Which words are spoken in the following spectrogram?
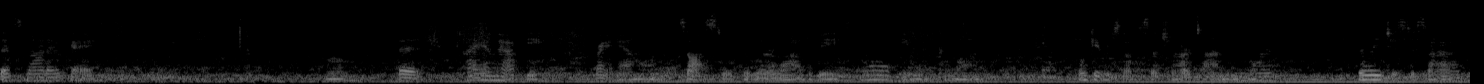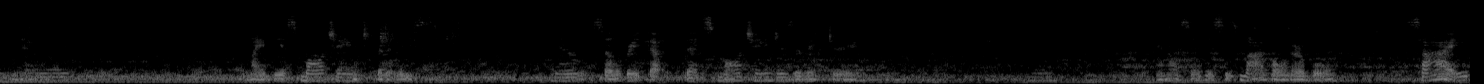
that's not okay. Um, but I am happy right now. I'm exhausted, but we're allowed to be. We're all human. Come on, don't give yourself such a hard time anymore. Really, just decide might be a small change, but at least you know celebrate that that small change is a victory. And also, this is my vulnerable side.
